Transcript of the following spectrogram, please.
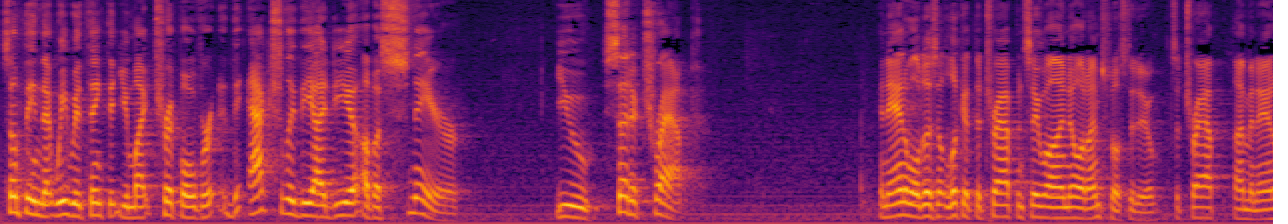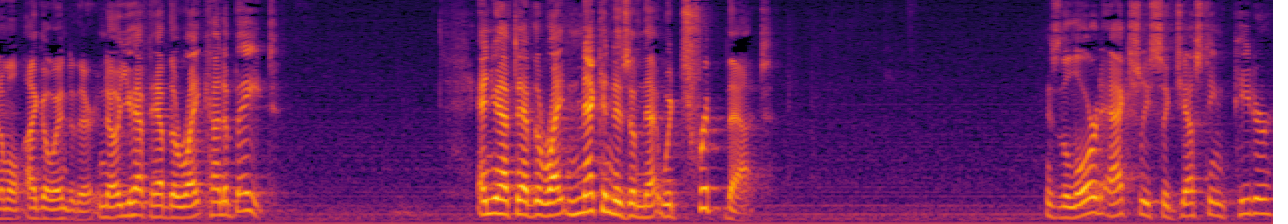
something that we would think that you might trip over. The, actually, the idea of a snare. You set a trap. An animal doesn't look at the trap and say, Well, I know what I'm supposed to do. It's a trap. I'm an animal. I go into there. No, you have to have the right kind of bait. And you have to have the right mechanism that would trip that. Is the Lord actually suggesting, Peter,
